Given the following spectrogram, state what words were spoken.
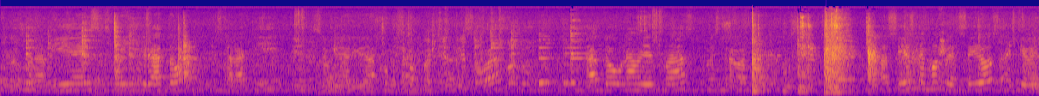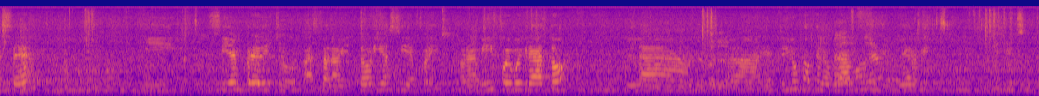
pero para mí es muy grato estar aquí en solidaridad con mis compañeros de SOA, dando una vez más nuestra batalla. Así estemos vencidos, hay que vencer y siempre he dicho, hasta la victoria siempre. Para mí fue muy grato la- la- el triunfo que logramos en el derby.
